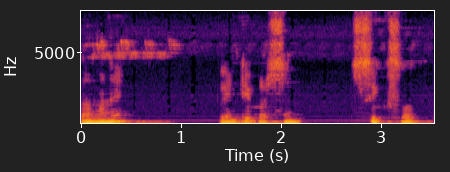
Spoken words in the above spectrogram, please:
তাৰমানে টুৱেণ্টি পাৰ্চেণ্ট ছিক্সত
